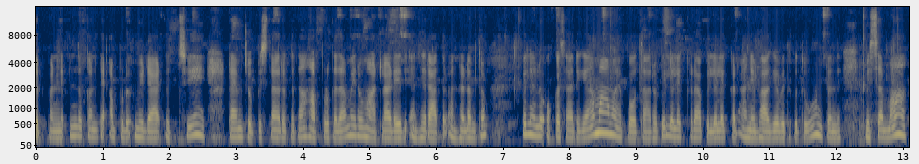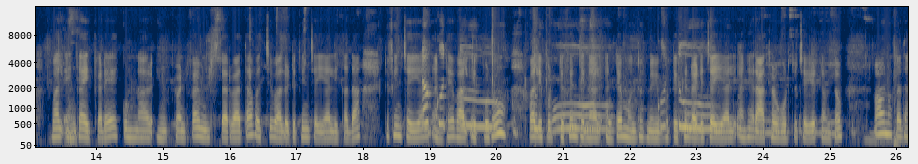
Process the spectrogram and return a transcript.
చెప్పండి. ఎందుకంటే అప్పుడు మీ డాడ్ వచ్చి టైం చూపిస్తారు కదా అప్పుడు కదా మీరు మాట్లాడేది అని రాత్రి అనడంతో పిల్లలు ఒక్కసారిగా మామైపోతారు. పిల్లలు ఎక్కడ పిల్లలు ఎక్కడ అనే భాగ్య వెతుకుతూ ఉంటుంది. మిస్ అమ్మ వాళ్ళు ఇంకా ఇక్కడే ఉన్నారు. ట్వంటీ ఫైవ్ మినిట్స్ తర్వాత వచ్చి వాళ్ళు టిఫిన్ చేయాలి కదా. టిఫిన్ చేయాలి అంటే వాళ్ళు ఇప్పుడు వాళ్ళు ఇప్పుడు టిఫిన్ తినాలి అంటే ముందు నువ్వు టిఫిన్ రెడీ చేయాలి అని రాత్రి గుర్తు చేయటంతో అవును కదా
